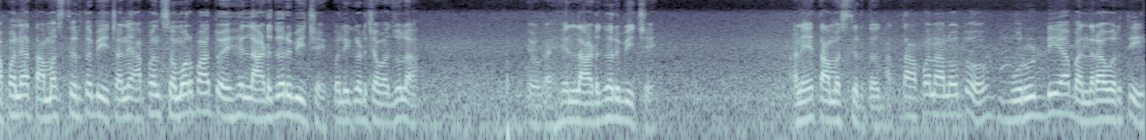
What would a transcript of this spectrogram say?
आपण या तामसतीर्थ बीच आणि आपण समोर पाहतोय हे लाडगर बीच आहे पलीकडच्या बाजूला. हे बघा हे लाडगर बीच आहे. आणि हे तामसतीर्थ. आता आपण आलो होतो बुरुंडी या बंदरावरती.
